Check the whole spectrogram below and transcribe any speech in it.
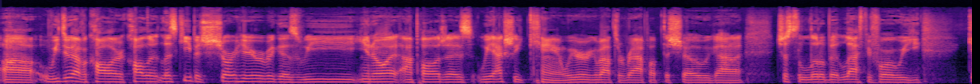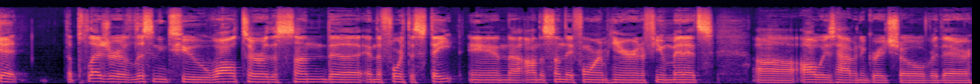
Uh, we do have a caller. Caller let's keep it short here because we you know what? I apologize. We actually can't. We were about to wrap up the show. We got just a little bit left before before we get the pleasure of listening to Walter, the Sun, the and the Fourth Estate, and uh, on the Sunday Forum here in a few minutes. Uh, always having a great show over there.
